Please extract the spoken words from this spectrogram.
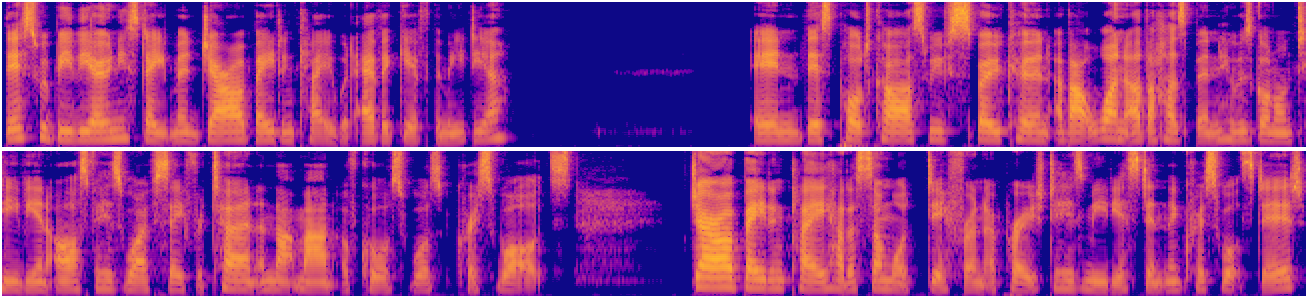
This would be the only statement Gerard Baden Clay would ever give the media. In this podcast, we've spoken about one other husband who has gone on TV and asked for his wife's safe return, and that man, of course, was Chris Watts. Gerard Baden Clay had a somewhat different approach to his media stint than Chris Watts did.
